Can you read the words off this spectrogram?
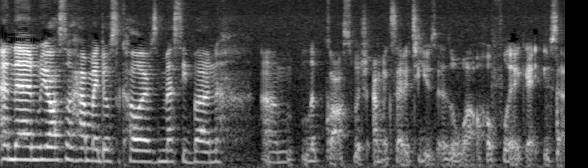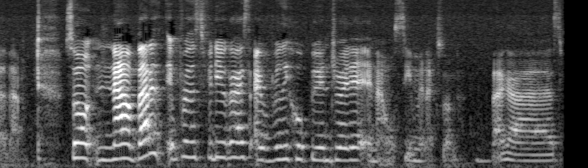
And then we also have my Dose of Colors Messy Bun um, lip gloss, which I'm excited to use as well. Hopefully I get use out of that. So now that is it for this video, guys. I really hope you enjoyed it, and I will see you in my next one. Bye, guys.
